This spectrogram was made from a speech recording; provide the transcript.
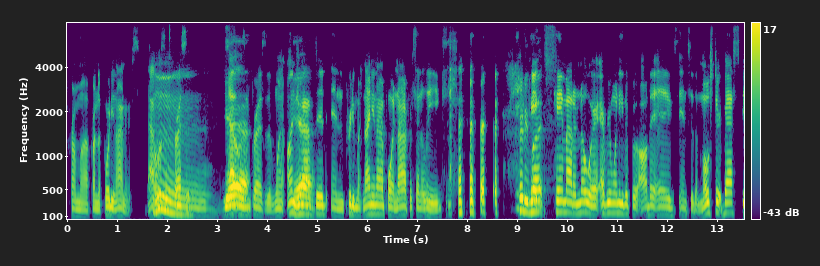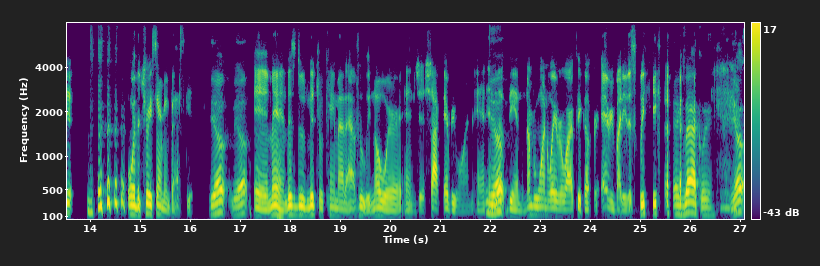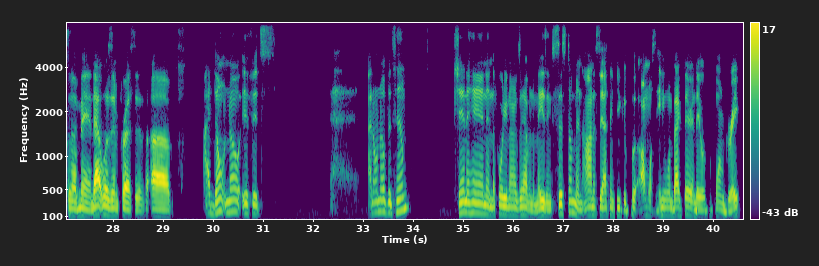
from uh, from the 49ers. That was impressive. Mm, That was impressive. Went undrafted in pretty much 99.9% of leagues. Pretty came, much. came out of nowhere. Everyone either put all their eggs into the Mostert basket or the Trey Sermon basket. yep. Yep. And man, this dude Mitchell came out of absolutely nowhere and just shocked everyone and ended Yep. up being the number one waiver wire pickup for everybody this week. Exactly. Yep. So man, that was impressive. Uh, I don't know if it's I don't know if it's him. Shanahan and the 49ers, they have an amazing system. And honestly, I think you could put almost anyone back there and they will perform great.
